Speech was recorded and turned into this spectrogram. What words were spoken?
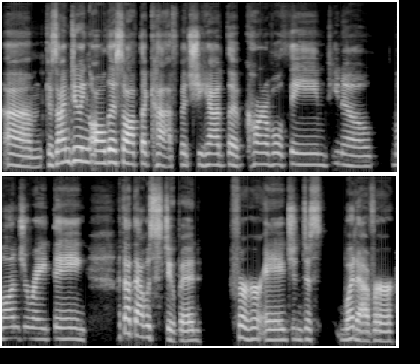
because um, I'm doing all this off the cuff, but she had the carnival themed, you know, lingerie thing. I thought that was stupid for her age and just whatever.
